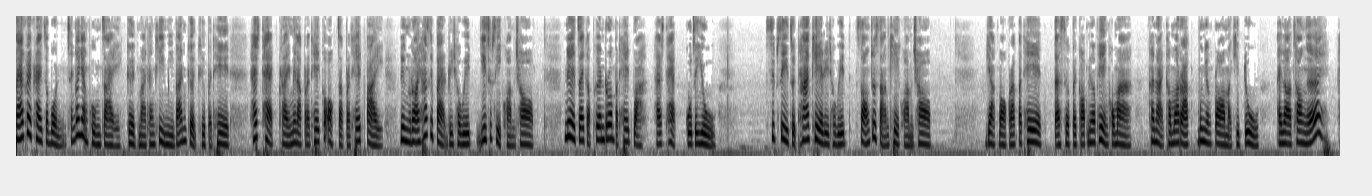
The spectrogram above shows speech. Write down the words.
ม้ใครๆจะบ่นฉันก็ยังภูมิใจเกิดมาทั้งทีมีบ้านเกิดคือประเทศแฮชแท็กใครไม่รักประเทศก็ออกจากประเทศไป 158 รีทวิต 24 ความชอบ เหนื่อยใจกับเพื่อนร่วมประเทศวะแฮชแท็กกูจะอยู่ 14.5k รีทวิต 2.3k ความชอบ อยากบอกรักประเทศ แต่เสือกไปก๊อปเนื้อเพลงเขามา ขนาดคำว่ารักมึงยังปลอมมาคิดดู ไอรอช่องเอ้ยแฮ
